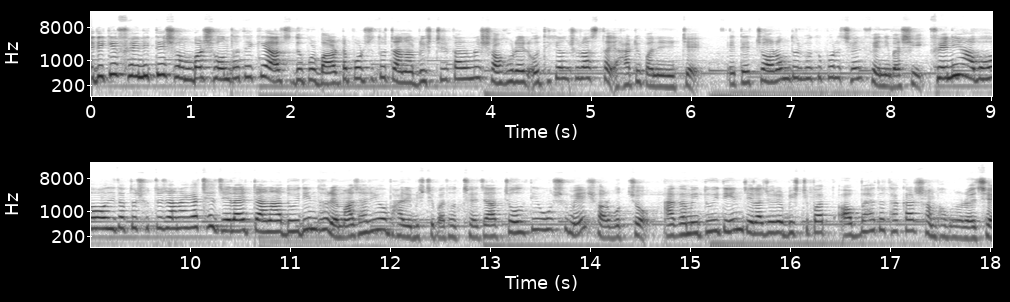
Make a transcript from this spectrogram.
এদিকে ফেনীতে সোমবার সন্ধ্যা থেকে আজ দুপুর বারোটা পর্যন্ত টানা বৃষ্টির কারণে শহরের অধিকাংশ রাস্তায় হাঁটু পানি নিচ্ছে। এতে চরম দুর্ভোগে পড়েছেন ফেনীবাসী। ফেনী আবহাওয়া অধিদপ্তর সূত্রে জানা গেছে, জেলায় টানা দুই দিন ধরে মাঝারি ও ভারী বৃষ্টিপাত হচ্ছে, যা চলতি মৌসুমে সর্বোচ্চ। আগামী দুই দিন জেলা জুড়ে বৃষ্টিপাত অব্যাহত থাকার সম্ভাবনা রয়েছে।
